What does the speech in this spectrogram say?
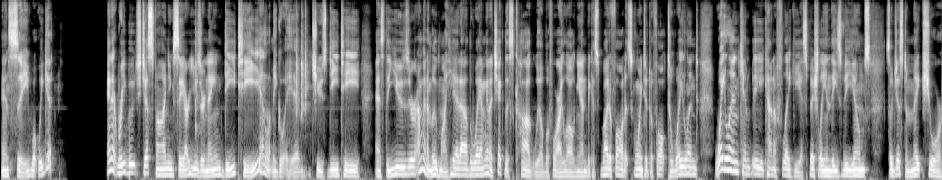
and see what we get. And it reboots just fine. You can see our username, DT, and let me go ahead choose DT as the user. I'm going to move my head out of the way. I'm going to check this cogwheel before I log in because by default it's going to default to Wayland. Wayland can be kind of flaky, especially in these VMs. So just to make sure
